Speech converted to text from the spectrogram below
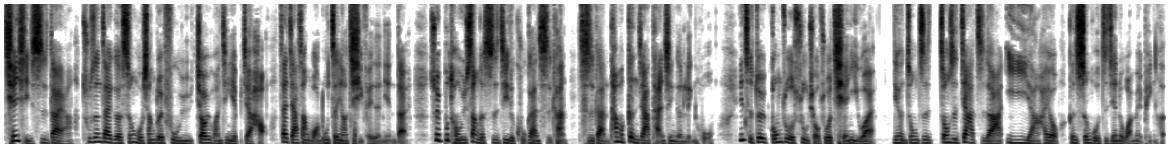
千禧世代啊，出生在一个生活相对富裕、教育环境也比较好，再加上网络正要起飞的年代，所以不同于上个世纪的苦干实干实干，他们更加弹性跟灵活。因此，对工作的诉求，除了钱以外，也很重视重视价值啊、意义啊，还有跟生活之间的完美平衡。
